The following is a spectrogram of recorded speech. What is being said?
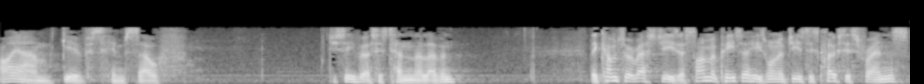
I am gives himself. Do you see verses 10 and 11? They come to arrest Jesus. Simon Peter, he's one of Jesus' closest friends.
